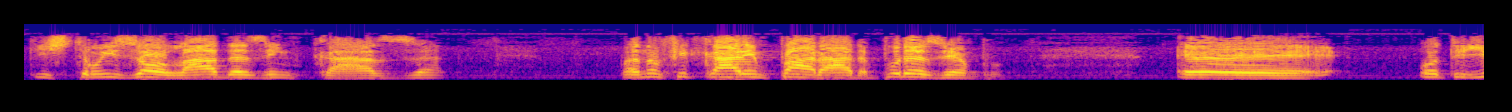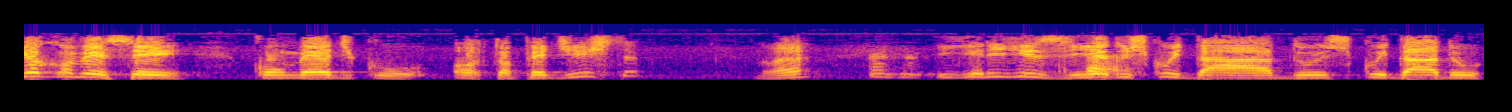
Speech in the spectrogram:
que estão isoladas em casa, para não ficarem paradas? Por exemplo, é, outro dia eu conversei com um médico ortopedista, não é? Uhum. E ele dizia É. dos cuidados, cuidado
